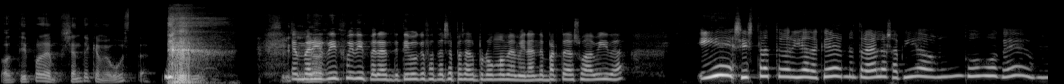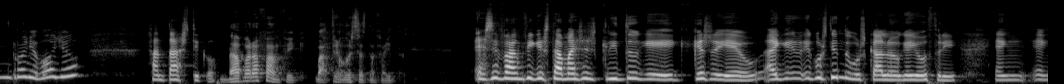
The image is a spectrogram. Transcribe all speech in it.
O tipo de xente que me gusta. sí, en Mary Reed foi diferente, tivo que facerse pasar por un home a mirante parte da súa vida, e existe a teoría de que entre elas había un pouco de un rollo bollo, fantástico. Dá para fanfic? Va, fijo que este está feito. Ese fanfic está máis escrito que, que sei eu. Hai que, é cuestión de buscalo que eu 3 en, en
